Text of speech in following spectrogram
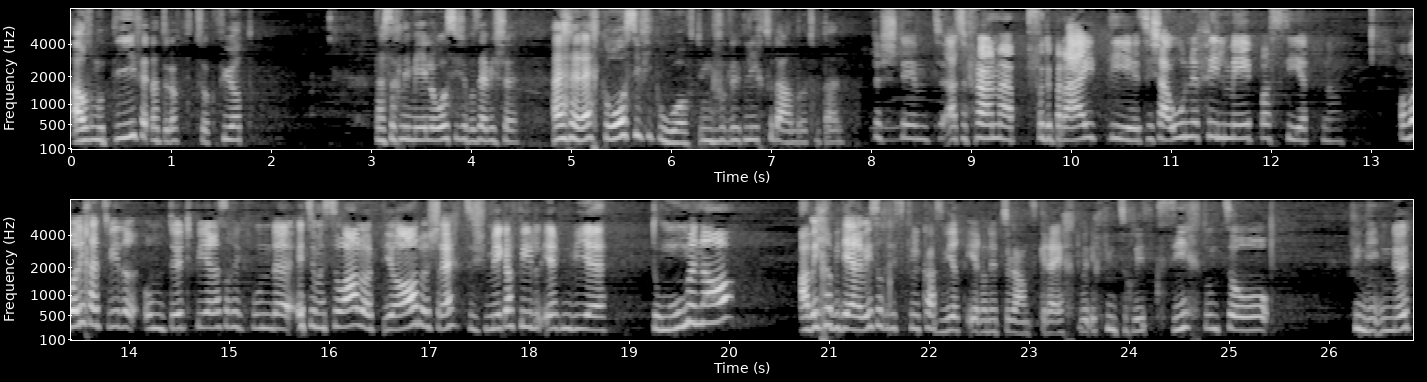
auch das Motiv hat natürlich dazu geführt, dass ein bisschen mehr los ist, aber selbst ist eine, eigentlich eine recht grosse Figur oft im Vergleich zu den anderen zum Teil. Das stimmt. Also vor allem auch von der Breite. Es ist auch unten viel mehr passiert noch. Obwohl ich jetzt wieder um dort bei ihr so gefunden, jetzt wenn man es so anschaut, ja, du hast recht, es ist mega viel irgendwie drumherum noch. Aber ich habe bei der wie so ein das Gefühl gehabt, es wird ihr nicht so ganz gerecht, weil ich finde so ein das Gesicht und so, finde ich nicht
